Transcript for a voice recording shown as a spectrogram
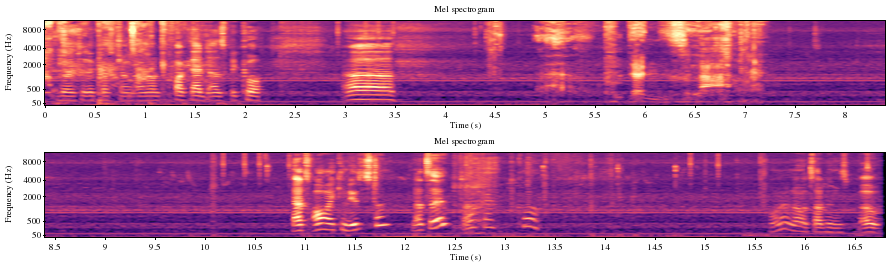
I'm going to the Jungle. I don't know what the fuck that does, but cool. Uh, that's all I can do this time? That's it? Okay, cool. I want to know what's up in this boat.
